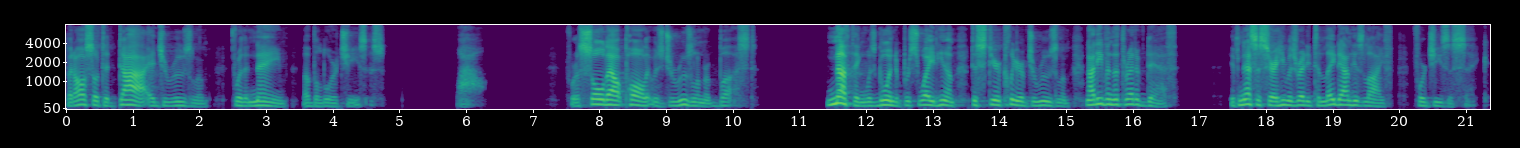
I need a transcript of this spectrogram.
but also to die at Jerusalem for the name of the Lord Jesus. Wow. For a sold out Paul, it was Jerusalem or bust. Nothing was going to persuade him to steer clear of Jerusalem, not even the threat of death. If necessary, he was ready to lay down his life for Jesus' sake.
